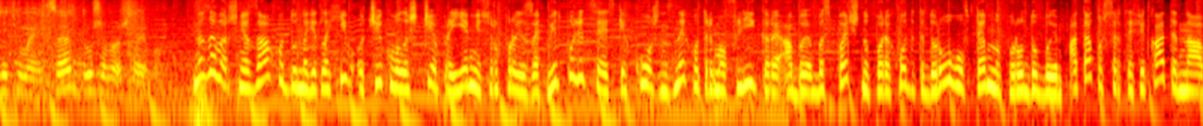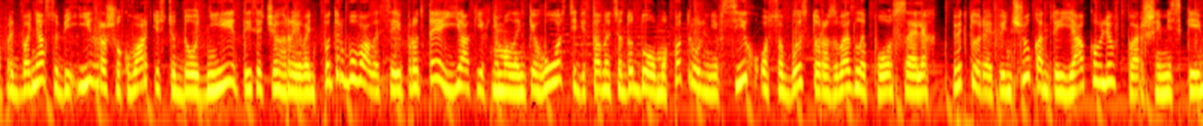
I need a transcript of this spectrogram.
дітьми це дуже важливо. На завершення заходу на дітлахів очікували ще приємні сюрпризи. Від поліцейських кожен з них отримав лікари, аби безпечно переходити дорогу в темну пору доби, а також сертифікати на придбання собі іграшок вартістю до однієї тисячі гривень. Потурбувалися і про те, як їхні маленькі гості дістануться додому. Патрульні всіх особисто розвезли по оселях. Вікторія Пінчук, Андрій Яковлів, перший міський.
